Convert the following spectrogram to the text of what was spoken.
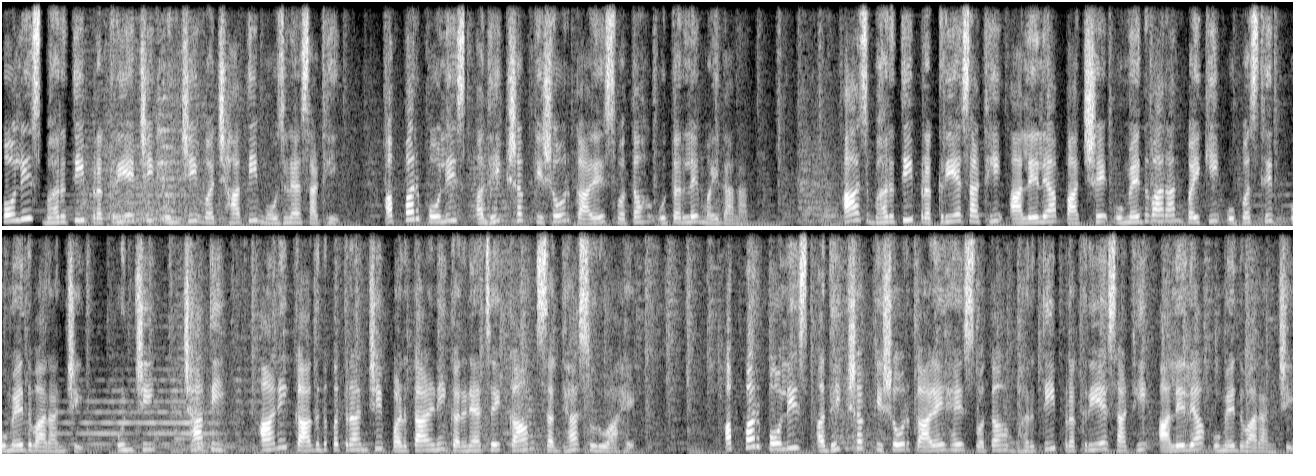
पोलीस भरती प्रक्रियेची उंची व छाती मोजण्यासाठी अप्पर पोलीस अधीक्षक किशोर काळे स्वतः उतरले मैदानात. आज भरती प्रक्रियेसाठी आलेल्या पाचशे उमेदवारांपैकी उपस्थित उमेदवारांची उंची छाती आणि कागदपत्रांची पडताळणी करण्याचे काम सध्या सुरू आहे. अप्पर पोलीस अधीक्षक किशोर काळे हे स्वतः भरती प्रक्रियेसाठी आलेल्या उमेदवारांची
